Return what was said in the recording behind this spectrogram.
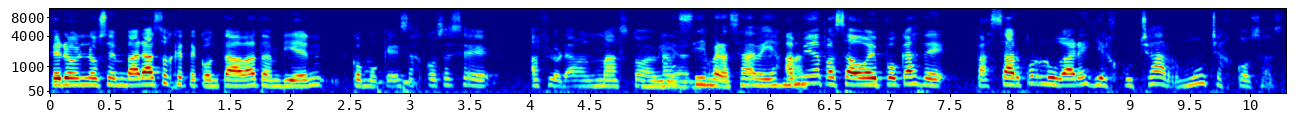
Pero en los embarazos que te contaba también, como que esas cosas se afloraban más todavía. Así, ¿no? embarazada veías A más. mí me ha pasado épocas de pasar por lugares y escuchar muchas cosas.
